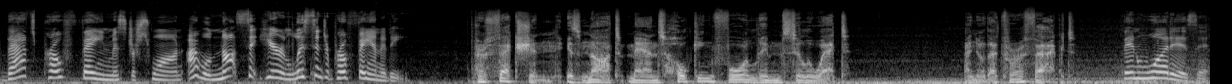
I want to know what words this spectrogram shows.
That's profane, Mr. Swan. I will not sit here and listen to profanity. Perfection is not man's hulking four limbed silhouette. I know that for a fact. Then what is it?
